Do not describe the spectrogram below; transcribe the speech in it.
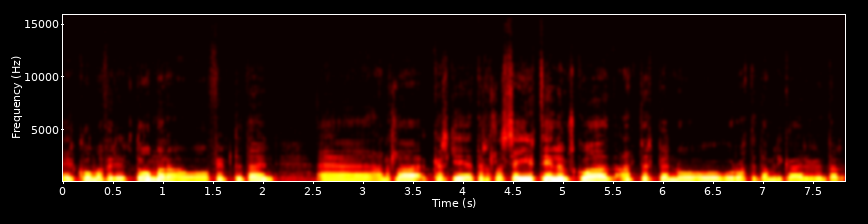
þeir koma fyrir dómara á fymtudaginn Það er náttúrulega, kannski, þetta náttúrulega segir til um sko að Antwerpen og, og, og Rotterdam líka er reyndar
